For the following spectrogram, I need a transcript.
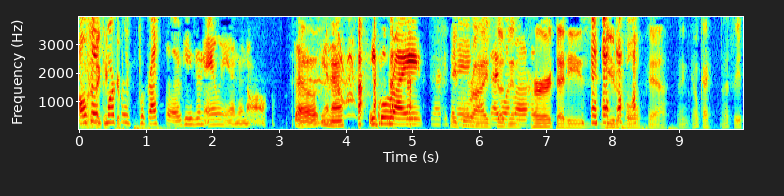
also, it's more pro- progressive. He's an alien and all. So, you know, equal rights and everything. Equal rights doesn't hurt that he's beautiful. yeah. Okay. I see.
